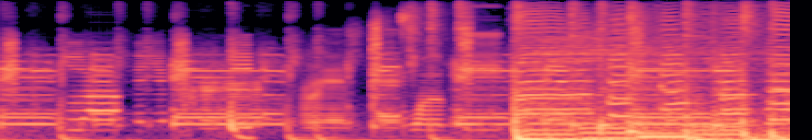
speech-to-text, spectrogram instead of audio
Love you. purpose. It will be.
